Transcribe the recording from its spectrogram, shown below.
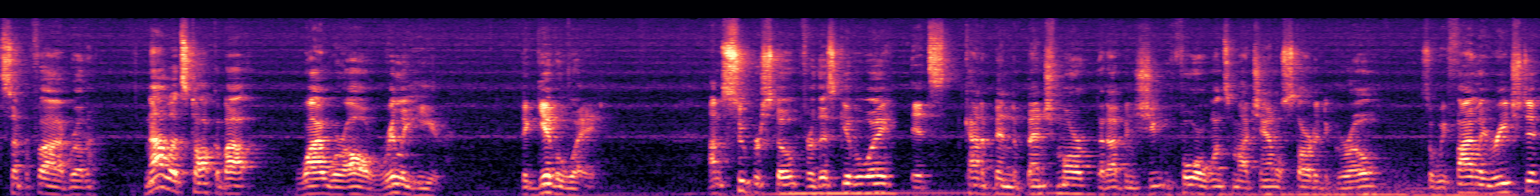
Semper Fi, brother. Now let's talk about why we're all really here. The giveaway. I'm super stoked for this giveaway. It's kind of been the benchmark that I've been shooting for once my channel started to grow. So we finally reached it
